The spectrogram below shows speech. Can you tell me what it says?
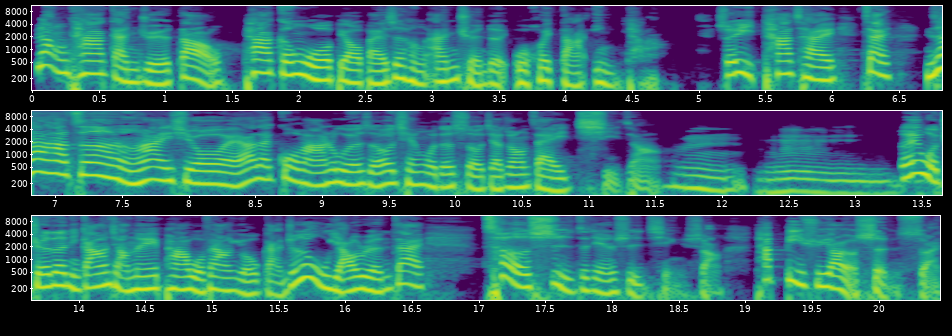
让他感觉到他跟我表白是很安全的，我会答应他。所以他才在，你知道他真的很害羞哎，他在过马路的时候牵我的手，假装在一起这样，嗯嗯。所以我觉得你刚刚讲那一趴我非常有感，就是五爻人在测试这件事情上，他必须要有胜算，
